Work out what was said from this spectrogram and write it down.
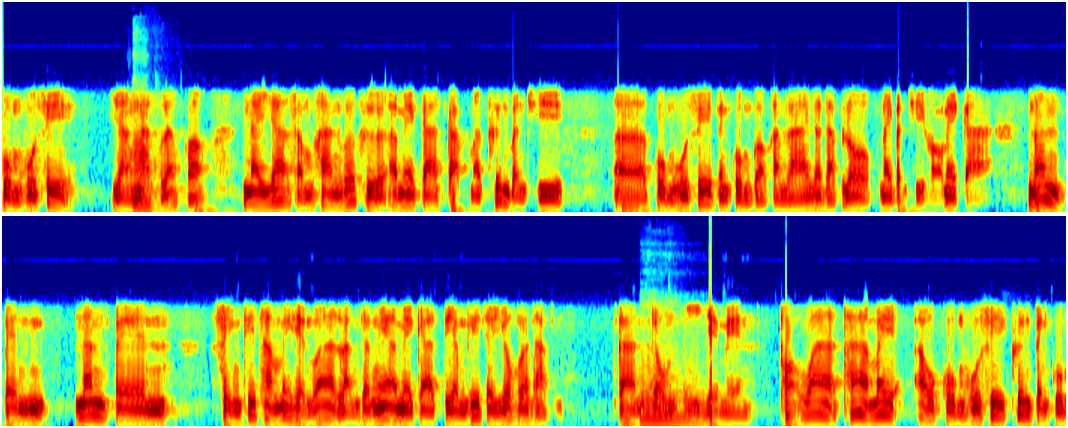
กลุ่มฮูซี่อย่างหนักแล้วก็ในยยะสำคัญก็คืออเมริกากลับมาขึ้นบัญชีเอ่อกลุ่มฮูซี่เป็นกลุ่มก่อการร้ายระดับโลกในบัญชีของอเมริกา นั่นเป็นนั่นเป็นสิ่งที่ทำให้เห็นว่าหลังจากนี้อเมริกาเตรียมที่จะยกระดับการโจมตีเยเมน เพราะว่าถ้าไม่เอากลุ่มฮูซี่ขึ้นเป็นกลุ่ม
